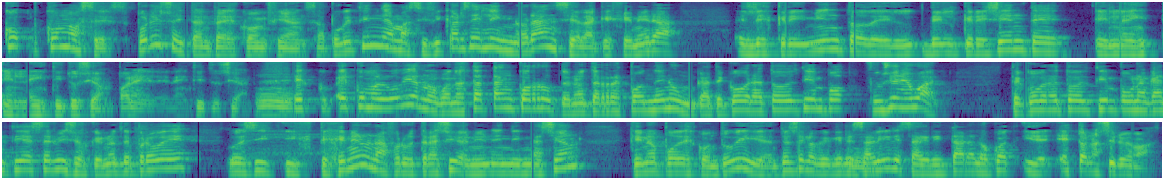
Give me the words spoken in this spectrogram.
¿Cómo, haces? Por eso hay tanta desconfianza, porque tiende a masificarse, es la ignorancia la que genera el descreimiento del, creyente en la, institución, ponele, en la institución. Mm. Es, como el gobierno cuando está tan corrupto, no te responde nunca, te cobra todo el tiempo, funciona igual. Te cobra todo el tiempo una cantidad de servicios que no te provee y te genera una frustración y una indignación que no podés con tu vida. Entonces lo que querés mm. salir es a gritar a los cuatro y esto no sirve más.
